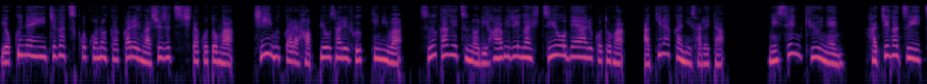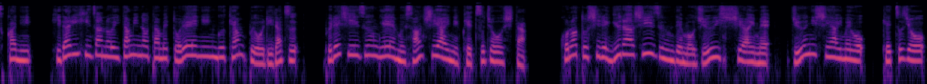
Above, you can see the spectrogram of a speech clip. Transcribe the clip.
翌年1月9日彼が手術したことがチームから発表され復帰には数ヶ月のリハビリが必要であることが明らかにされた。2009年8月5日に左膝の痛みのためトレーニングキャンプを離脱、プレシーズンゲーム3試合に欠場した。この年レギュラーシーズンでも11試合目、12試合目を欠場、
